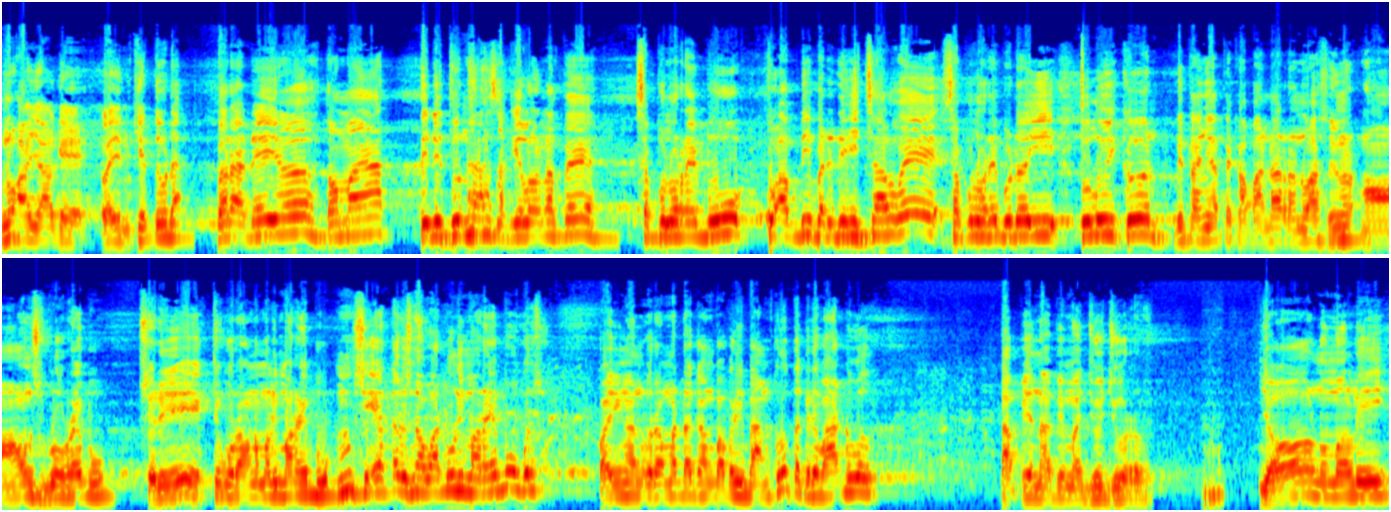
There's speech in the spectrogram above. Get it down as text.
nu aya ge lain kitu da barade yeuh tomat ti dituna sakilona teh sepuluh ribu ku abdi pada diical we sepuluh ribu deui tuluykeun ditanya teh ka bandar anu aslina naon sepuluh ribu sidik ti urang nama lima ribu. Hmm, si eta geus ngawadul lima ribu geus. Paingan urang mah dagang babari bangkrut teh gede wadul. Tapi nabi mah jujur. Jol nu meuli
